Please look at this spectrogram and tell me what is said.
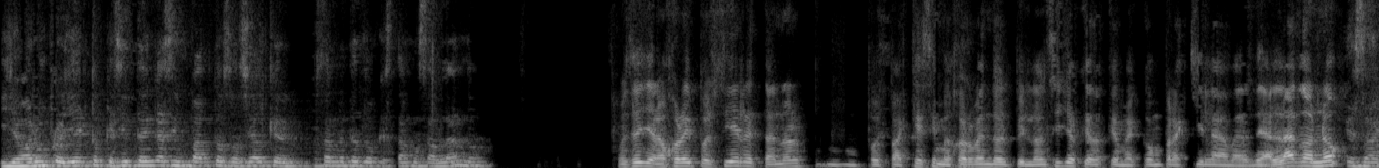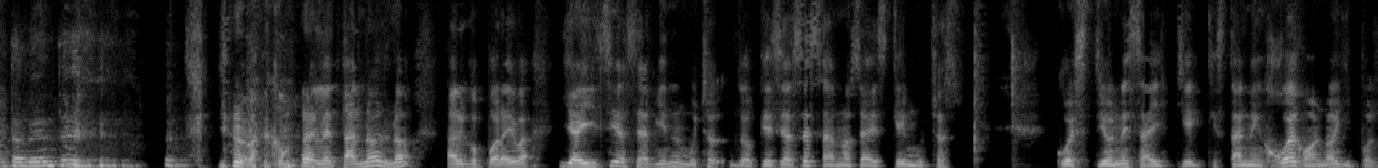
y llevar un proyecto que sí tenga ese impacto social, que justamente es lo que estamos hablando. Pues sí, a lo mejor, pues sí, el etanol, pues para qué si mejor vendo el piloncillo, que lo que me compra aquí la de al lado, ¿no? Exactamente. yo no voy a comprar el etanol, ¿no? Algo por ahí va. Y ahí sí, o sea, vienen mucho, lo que decía César, ¿no? O sea, es que hay muchas cuestiones ahí que, están en juego, ¿no? Y pues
